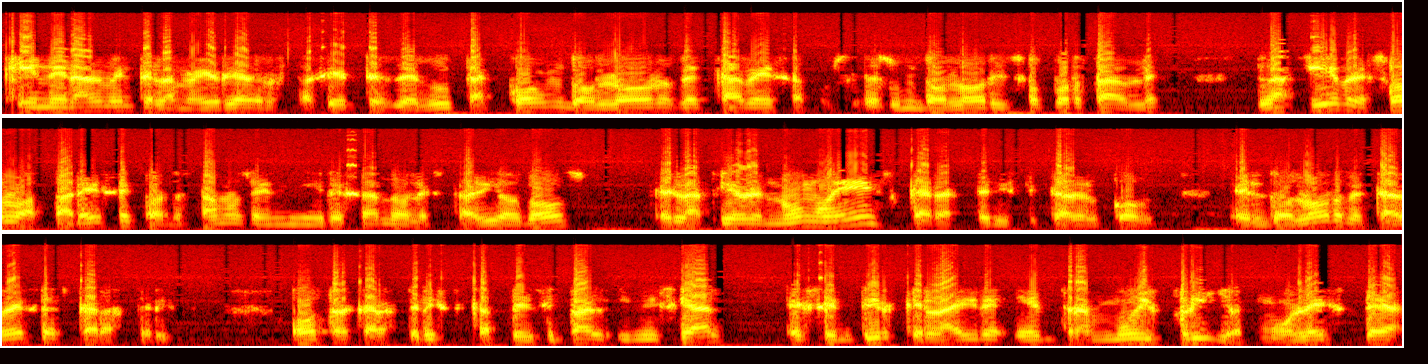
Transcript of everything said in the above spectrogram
Generalmente la mayoría de los pacientes debuta con dolor de cabeza, pues es un dolor insoportable. La fiebre solo aparece cuando estamos ingresando al estadio 2 la fiebre no es característica del COVID. El dolor de cabeza es característica. Otra característica principal inicial es sentir que el aire entra muy frío, molestia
